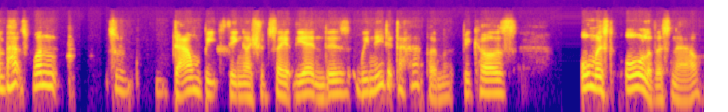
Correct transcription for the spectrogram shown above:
And perhaps one sort of downbeat thing I should say at the end is we need it to happen because almost all of us now,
